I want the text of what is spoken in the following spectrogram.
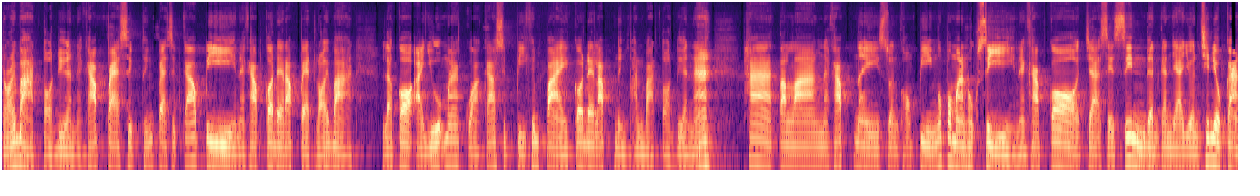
700 บาทต่อเดือนนะครับ 80ถึง89 ปีนะครับก็ได้รับ 800 บาท แล้วก็อายุมากกว่า 90 ปีขึ้นไป ก็ได้รับ 1,000 บาทต่อเดือนนะ ถ้าตารางนะครับในส่วนของปีงบประมาณ 64 นะครับก็จะเสร็จสิ้นเดือนกันยายนเช่นเดียวกัน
